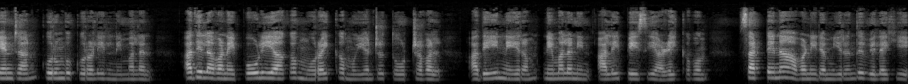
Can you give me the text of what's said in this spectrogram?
என்றான் குறும்பு குரலில் நிமலன். அதில் அவனை போலியாக முறைக்க முயன்று தோற்றவள். அதே நேரம் நிமலனின் அலைபேசி அழைக்கவும் சட்டென அவனிடம் இருந்து விலகி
